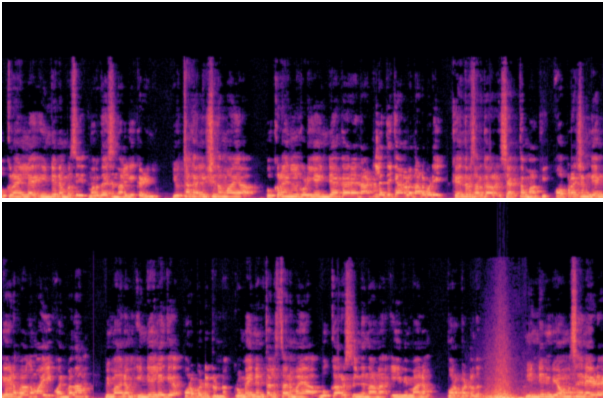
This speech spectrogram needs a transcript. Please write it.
ഉക്രൈനിലെ ഇന്ത്യൻ എംബസി നിർദ്ദേശം നൽകി കഴിഞ്ഞു. യുദ്ധകലുഷിതമായ ഉക്രൈനിൽ കുടുങ്ങിയ ഇന്ത്യക്കാരെ നാട്ടിലെത്തിക്കാനുള്ള നടപടി കേന്ദ്ര സർക്കാർ ശക്തമാക്കി. ഓപ്പറേഷൻ ഗംഗയുടെ ഭാഗമായി ഒൻപതാം വിമാനം ഇന്ത്യയിലേക്ക് പുറപ്പെട്ടിട്ടുണ്ട്. റുമേനിയൻ തലസ്ഥാനമായ ബുക്കാറസ്റ്റിൽ നിന്നാണ് ഈ വിമാനം പുറപ്പെട്ടത്. ഇന്ത്യൻ വ്യോമസേനയുടെ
